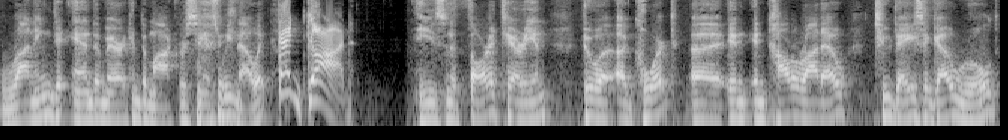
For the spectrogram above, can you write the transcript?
running to end American democracy as we know it. Thank God. He's an authoritarian who a, a court uh, in, in Colorado two days ago ruled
